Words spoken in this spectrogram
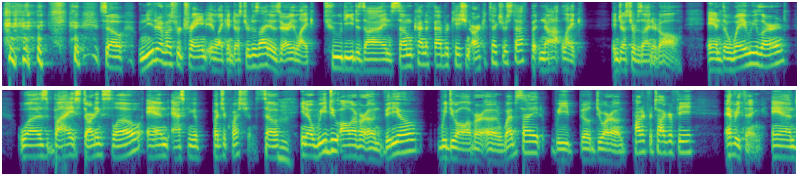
so neither of us were trained in like industrial design. It was very like 2D design, some kind of fabrication architecture stuff, but not like industrial design at all. And the way we learned was by starting slow and asking a bunch of questions. So, mm. you know, we do all of our own video, we do all of our own website, we build do our own product photography, everything. And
